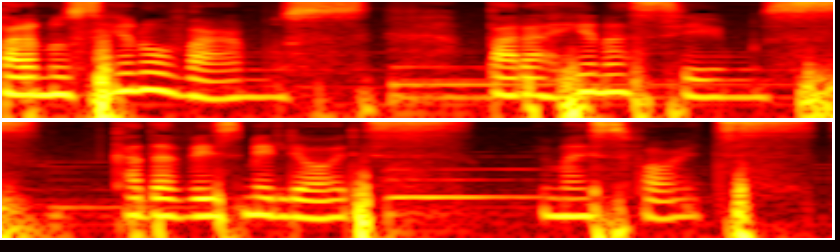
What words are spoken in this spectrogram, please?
para nos renovarmos, para renascermos cada vez melhores e mais fortes.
